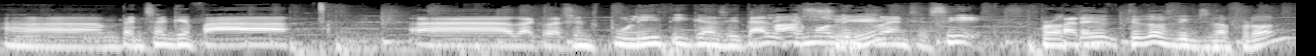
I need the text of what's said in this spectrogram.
Eh, em pensa que fa eh, declaracions polítiques i tal, Ah, i té molta sí? influència. Sí, Però per, té, té dos dits de front?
